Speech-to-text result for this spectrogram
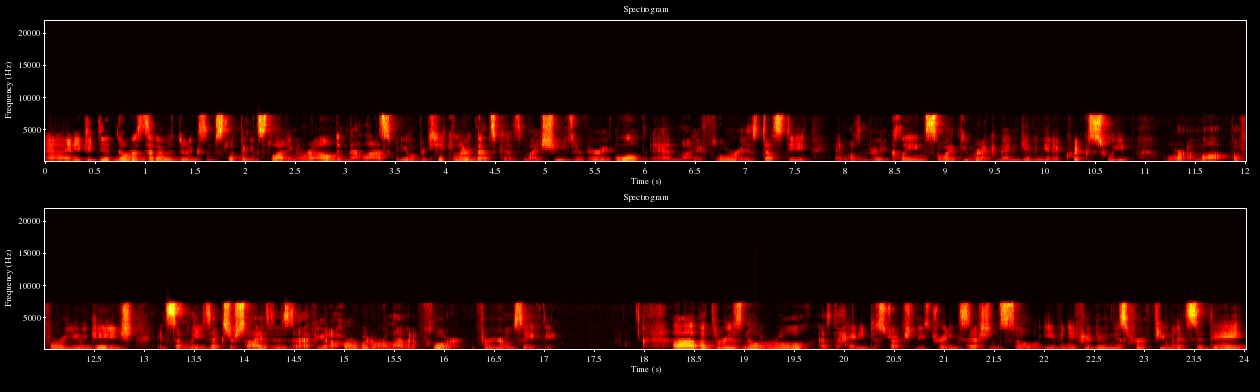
And if you did notice that I was doing some slipping and sliding around in that last video in particular, that's because my shoes are very old and my floor is dusty and wasn't very clean. So I do recommend giving it a quick sweep or a mop before you engage in some of these exercises if you got a hardwood or a laminate floor for your own safety. Uh, but there is no rule as to how you need to structure these training sessions. So even if you're doing this for a few minutes a day,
